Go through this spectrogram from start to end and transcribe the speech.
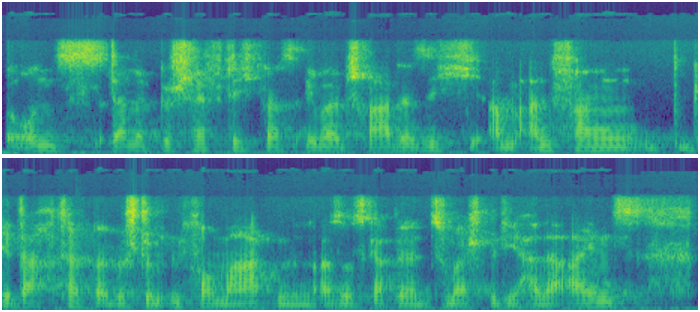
uns damit beschäftigt, was Ewald Schrade sich am Anfang gedacht hat bei bestimmten Formaten. Also es gab ja zum Beispiel die Halle 1,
